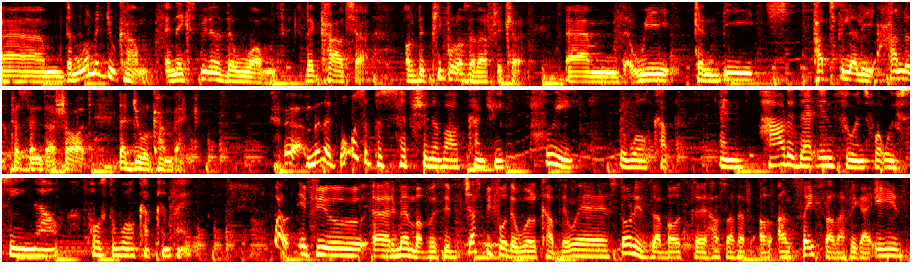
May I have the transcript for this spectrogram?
um, the moment you come and experience the warmth the culture of the people of south africa um, we can be particularly 100% assured that you will come back. Uh, Miller, what was the perception of our country pre the World Cup, and how did that influence what we've seen now post the World Cup campaign? Well, if you uh, remember, just before the World Cup, there were stories about uh, how, how unsafe South Africa is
